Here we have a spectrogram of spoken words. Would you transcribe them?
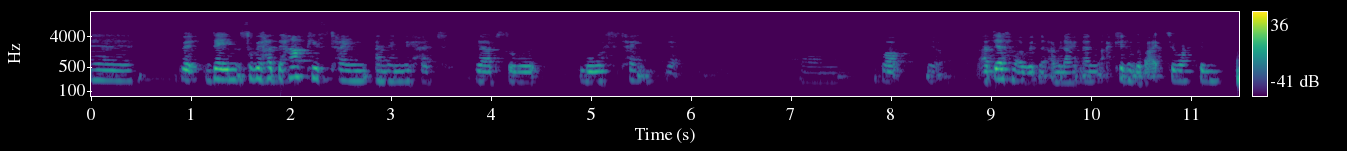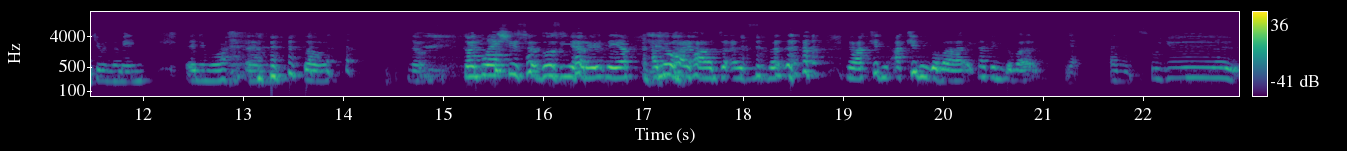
uh, but then so we had the happiest time, and then we had the absolute lowest time. Yeah. Um, but you know, I definitely wouldn't. I mean, I, and I couldn't go back to work in human remains anymore. Um, so. No, God bless you, so those of you who are out there. I know how hard it is, but no, I couldn't. I couldn't go back. I couldn't go back. Yeah, and so you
